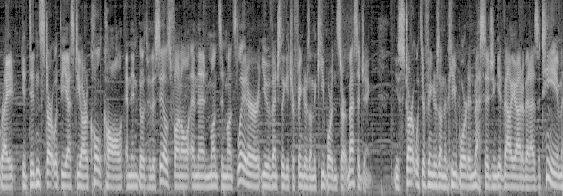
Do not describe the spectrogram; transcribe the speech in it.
right? You didn't start with the SDR cold call and then go through the sales funnel. And then months and months later, you eventually get your fingers on the keyboard and start messaging. You start with your fingers on the keyboard and message and get value out of it as a team.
